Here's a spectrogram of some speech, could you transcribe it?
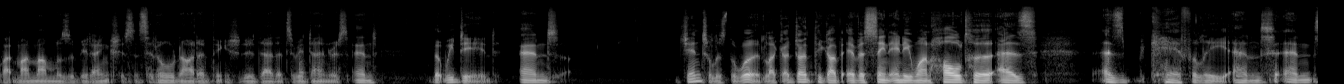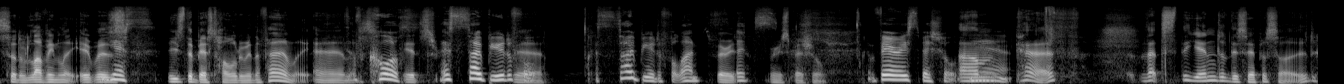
like my mum was a bit anxious and said, "Oh no, I don't think you should do that. That's a bit dangerous." And but we did, and gentle is the word. Like I don't think I've ever seen anyone hold her as as carefully and and sort of lovingly. It was Yes. he's the best holder in the family, and Of course. it's It's, so beautiful. yeah, It's so beautiful. And very it's very special. very special. Um, yeah. Cath, that's the end of this episode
